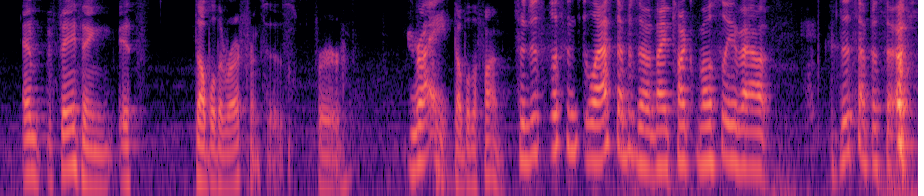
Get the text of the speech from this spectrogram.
and if anything, it's double the references for right. double the fun. So just listen to the last episode and I talk mostly about this episode.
